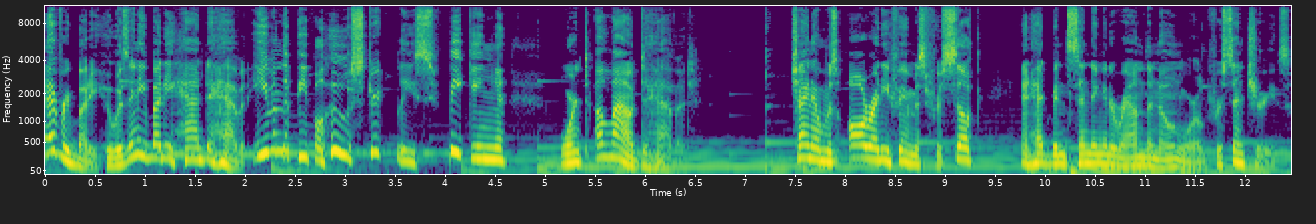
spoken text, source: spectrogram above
Everybody who was anybody had to have it, even the people who, strictly speaking, weren't allowed to have it. China was already famous for silk and had been sending it around the known world for centuries.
